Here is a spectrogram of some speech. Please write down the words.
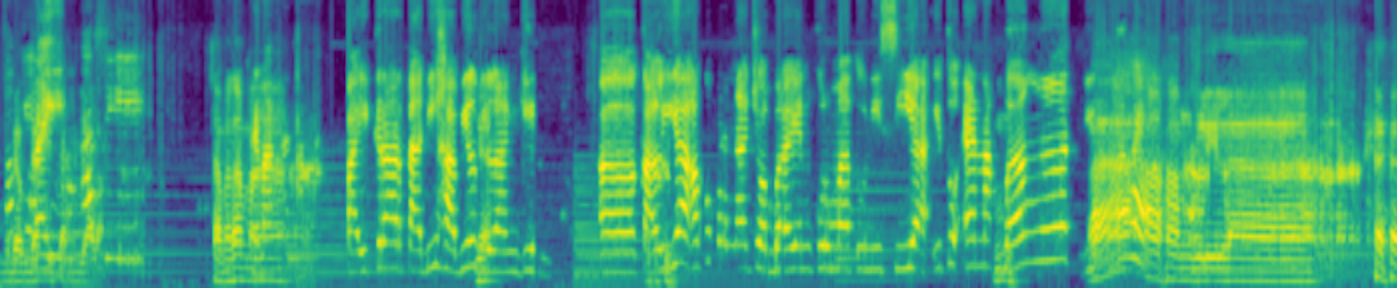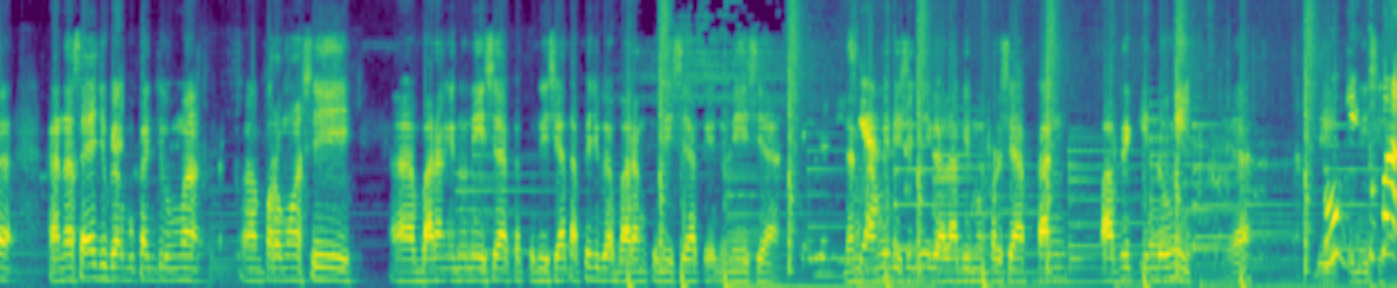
mudah-mudahan okay. bisa menjawab sama-sama Pak Ikrar tadi Habil ya. bilang gini uh, Kalia aku pernah cobain kurma Tunisia itu enak hmm. banget gitu ah, alhamdulillah karena saya juga bukan cuma uh, promosi uh, barang Indonesia ke Tunisia tapi juga barang Tunisia ke Indonesia. Indonesia. Dan kami di sini juga lagi mempersiapkan pabrik Indomie ya di oh, gitu, Tunisia. Gitu, Pak.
